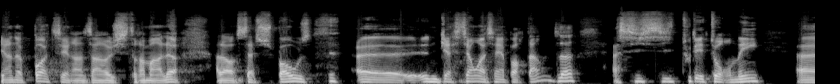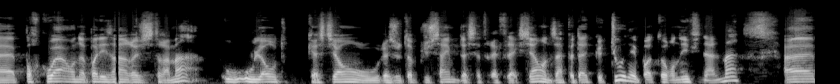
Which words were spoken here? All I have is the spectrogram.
Il n'y en a pas de ces enregistrements-là. Alors, ça suppose euh, une question assez importante. Là. Ah, si, si tout est tourné, euh, pourquoi on n'a pas les enregistrements? Ou, l'autre, question ou résultat plus simple de cette réflexion en disant peut-être que tout n'est pas tourné finalement. Euh,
